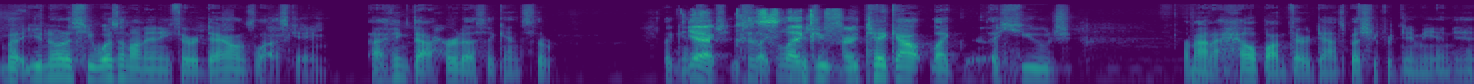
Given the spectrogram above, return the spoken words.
but you notice he wasn't on any third downs last game. I think that hurt us against the against Yeah, the Chiefs. 'cause, like, you, for- you take out like a huge amount of help on third down, especially for Jimmy. And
